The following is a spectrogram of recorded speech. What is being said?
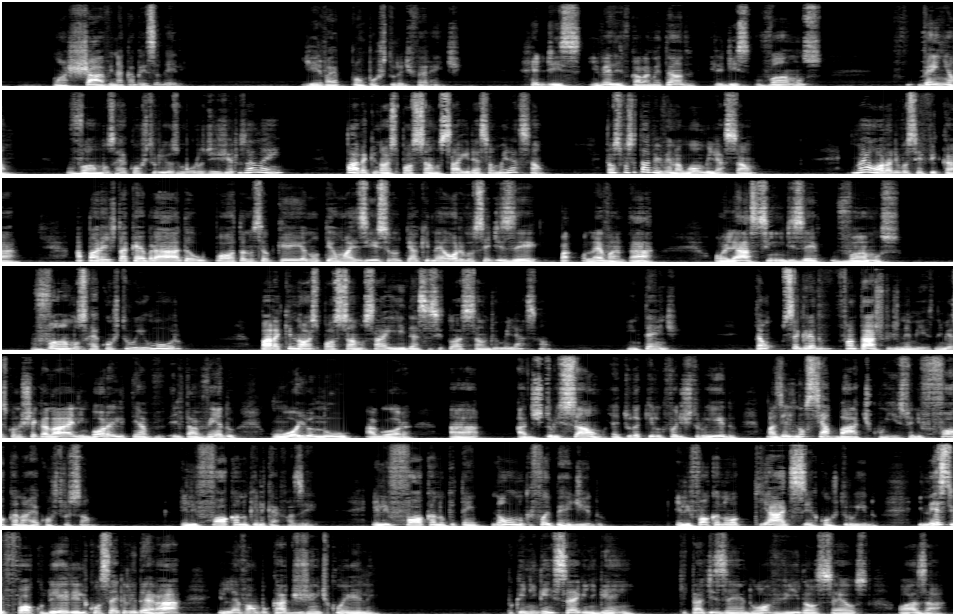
uma chave na cabeça dele. E ele vai para uma postura diferente. Ele diz, em vez de ficar lamentando, ele diz: Vamos, venham, vamos reconstruir os muros de Jerusalém, para que nós possamos sair dessa humilhação. Então, se você está vivendo alguma humilhação, não é hora de você ficar. A parede está quebrada, o porta não sei o que, eu não tenho mais isso, eu não tenho aquilo. Não é hora de você dizer, levantar, olhar assim e dizer: vamos, vamos reconstruir o muro para que nós possamos sair dessa situação de humilhação. Entende? Então, o segredo fantástico de Neemias. Neemias, quando chega lá, ele, embora ele tenha, ele está vendo com olho nu agora a, a destruição, é tudo aquilo que foi destruído, mas ele não se abate com isso, ele foca na reconstrução. Ele foca no que ele quer fazer. Ele foca no que tem, não no que foi perdido, ele foca no que há de ser construído. E nesse foco dele, ele consegue liderar e levar um bocado de gente com ele. Porque ninguém segue ninguém que está dizendo, ó vida, ó céus, ó azar.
